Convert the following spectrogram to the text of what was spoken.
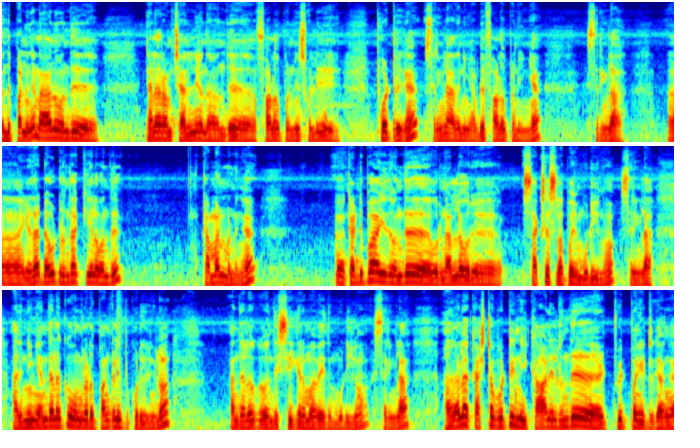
வந்து பண்ணுங்கள் நானும் வந்து டெலகிராம் சேனல்லையும் நான் வந்து ஃபாலோ பண்ணி சொல்லி போட்டிருக்கேன் சரிங்களா? அதை நீங்கள் அப்படியே ஃபாலோ பண்ணிங்க சரிங்களா? எதாவது டவுட் இருந்தால் கீழே வந்து கமெண்ட் பண்ணுங்கள் கண்டிப்பாக இது வந்து ஒரு நல்ல ஒரு சக்ஸஸில் போய் முடியணும் சரிங்களா? அது நீங்கள் எந்த அளவுக்கு உங்களோட பங்களிப்பு கொடுக்குறீங்களோ அந்தளவுக்கு வந்து சீக்கிரமாகவே இது முடியும் சரிங்களா? அதனால் கஷ்டப்பட்டு நீ காலையிலேருந்து ட்வீட் பண்ணிகிட்ருக்காங்க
